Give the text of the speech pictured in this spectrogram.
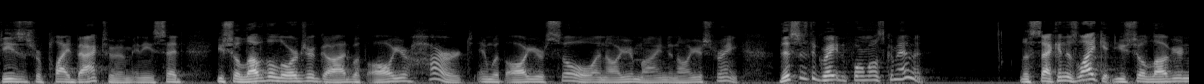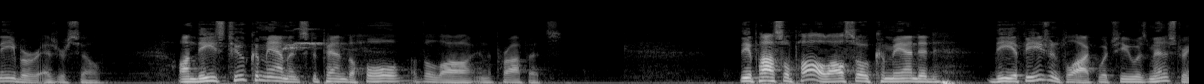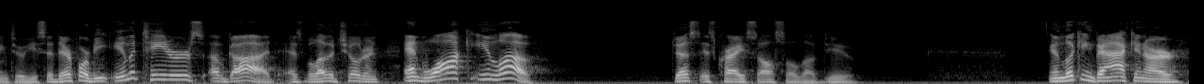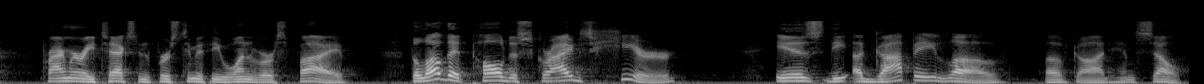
Jesus replied back to him and he said, You shall love the Lord your God with all your heart and with all your soul and all your mind and all your strength. This is the great and foremost commandment. The second is like it. You shall love your neighbor as yourself. On these two commandments depend the whole of the law and the prophets. The apostle Paul also commanded the Ephesian flock which he was ministering to. He said, Therefore be imitators of God as beloved children and walk in love just as Christ also loved you. And looking back in our primary text in 1 Timothy 1 verse 5, the love that Paul describes here is the agape love of God Himself.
